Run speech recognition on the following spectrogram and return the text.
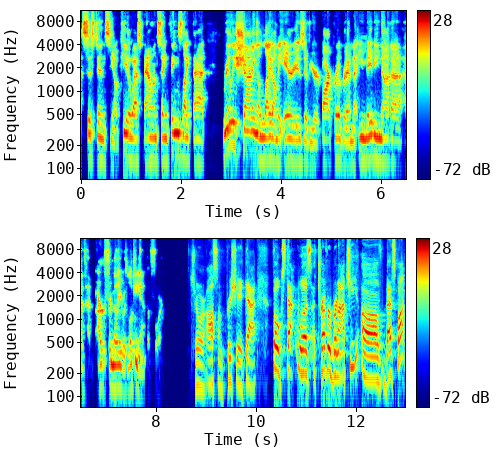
assistance, you know, POS balancing, things like that. Really shining a light on the areas of your bar program that you maybe not uh, have, aren't familiar with looking at before. Sure. Awesome. Appreciate that. Folks, that was Trevor Bernacci of BevSpot.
